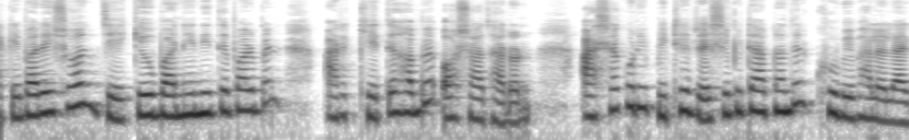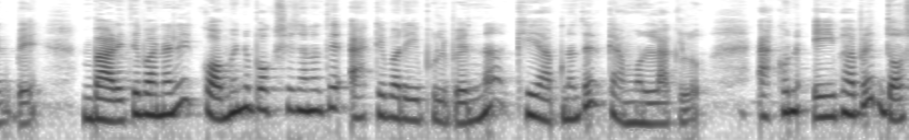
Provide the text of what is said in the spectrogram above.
একেবারেই সহজ, যে কেউ বানিয়ে নিতে পারবেন আর খেতে হবে অসাধারণ। আশা করি পিঠের রেসিপিটা আপনাদের খুবই ভালো লাগবে। বাড়িতে বানালে কমেন্ট বক্সে জানাতে একেবারেই ভুলবেন না, খেয়ে আপনাদের কেমন লাগল। এখন এইভাবে দশ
